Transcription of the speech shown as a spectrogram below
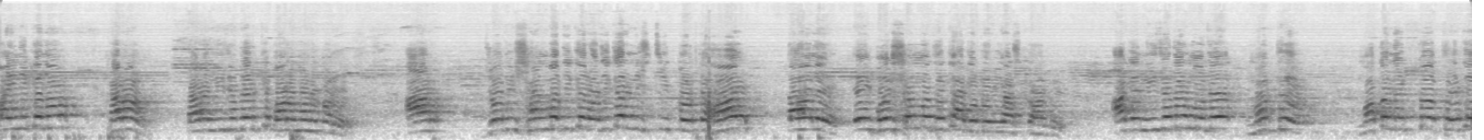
পাইনি কেন? কারণ তারা নিজেদেরকে বড় মনে করে। আর যদি সাংবাদিকের অধিকার নিশ্চিত করতে হয়, তাহলে এই বৈষম্য থেকে আগে বেরিয়ে আসতে হবে। আগে নিজেদের মধ্যে মতনৈক্য থেকে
